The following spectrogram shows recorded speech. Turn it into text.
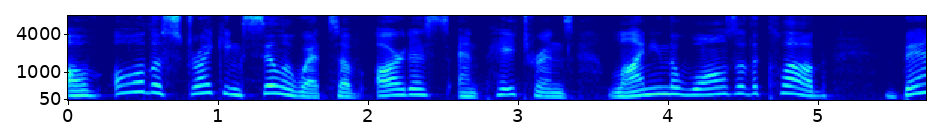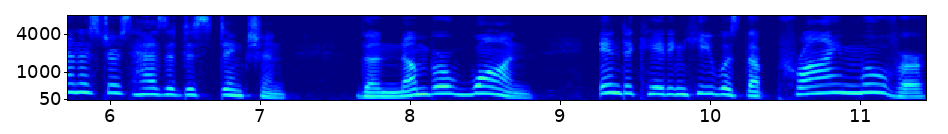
Of all the striking silhouettes of artists and patrons lining the walls of the club, Bannister's has a distinction the number one indicating he was the prime mover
